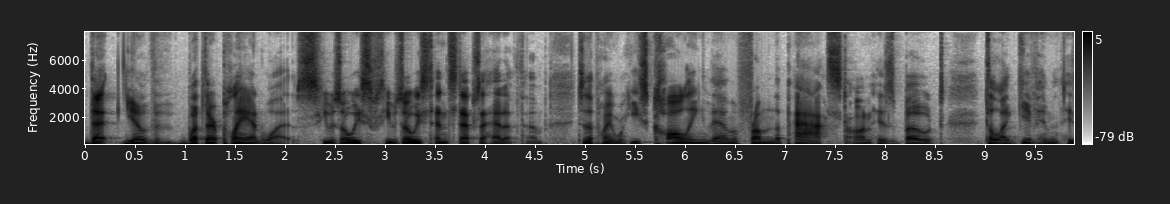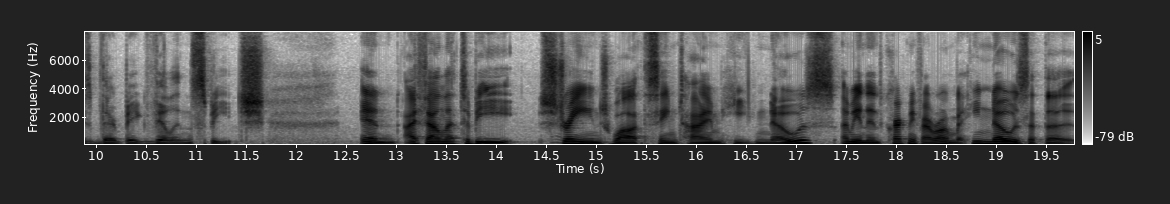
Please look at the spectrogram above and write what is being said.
that you know the, what their plan was. He was always he was always 10 steps ahead of them to the point where he's calling them from the past on his boat to like give him his their big villain speech. And I found that to be strange while at the same time he knows I mean and correct me if I'm wrong but he knows that the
